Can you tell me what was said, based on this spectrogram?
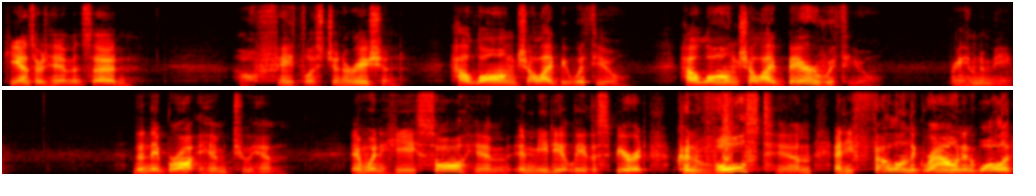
He answered him and said, O faithless generation, how long shall I be with you? How long shall I bear with you? Bring him to me. Then they brought him to him. And when he saw him, immediately the Spirit convulsed him, and he fell on the ground and wallowed,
